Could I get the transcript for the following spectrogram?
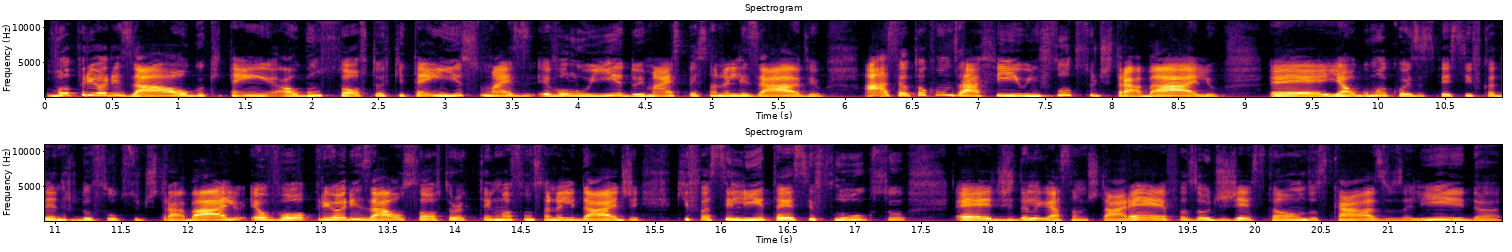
vou priorizar algo que tem algum software que tem isso mais evoluído e mais personalizável. Ah, se eu estou com um desafio em fluxo de trabalho, é, em alguma coisa específica dentro do fluxo de trabalho, eu vou priorizar o software que tem uma funcionalidade que facilita esse fluxo é, de delegação de tarefas ou de gestão dos casos ali da,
